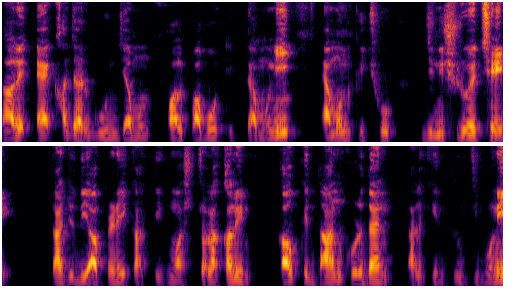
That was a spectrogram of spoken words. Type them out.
তাহলে এক হাজার গুণ যেমন ফল পাবো ঠিক তেমনই এমন কিছু জিনিস রয়েছে। তা যদি আপনার এই কার্তিক মাস চলাকালীন কাউকে দান করে দেন, তাহলে কিন্তু জীবনে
